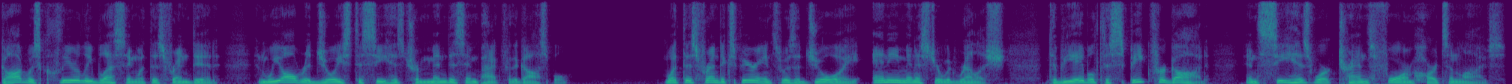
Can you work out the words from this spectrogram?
God was clearly blessing what this friend did, and we all rejoiced to see his tremendous impact for the gospel. What this friend experienced was a joy any minister would relish to be able to speak for God and see his work transform hearts and lives.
